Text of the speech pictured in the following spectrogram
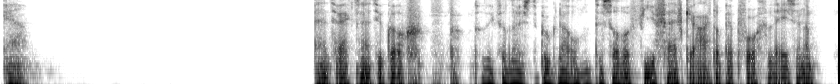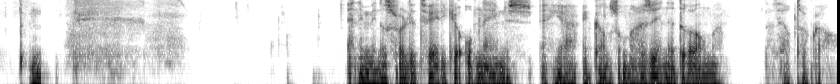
Ja. En het werkte natuurlijk ook, dat ik dat luisterboek nou ondertussen al wel vier, vijf keer hardop heb voorgelezen. En, en, en inmiddels voor de tweede keer opnemen. Dus ja, ik kan sommige zinnen dromen. Dat helpt ook wel.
